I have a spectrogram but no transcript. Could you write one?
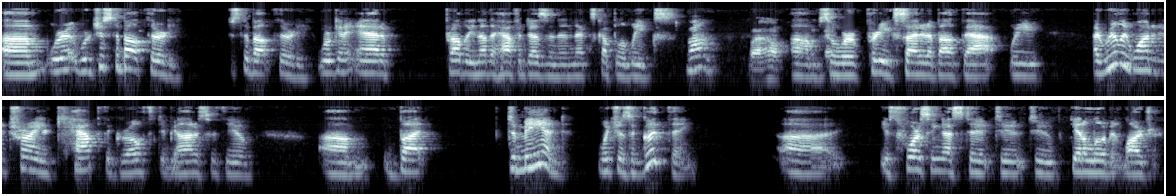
Um, we're we're just about thirty, just about thirty. We're going to add a, probably another half a dozen in the next couple of weeks. Wow. Wow. Um, So we're pretty excited about that. We, I really wanted to try and cap the growth, to be honest with you, um, but demand, which is a good thing, uh, is forcing us to to to get a little bit larger.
